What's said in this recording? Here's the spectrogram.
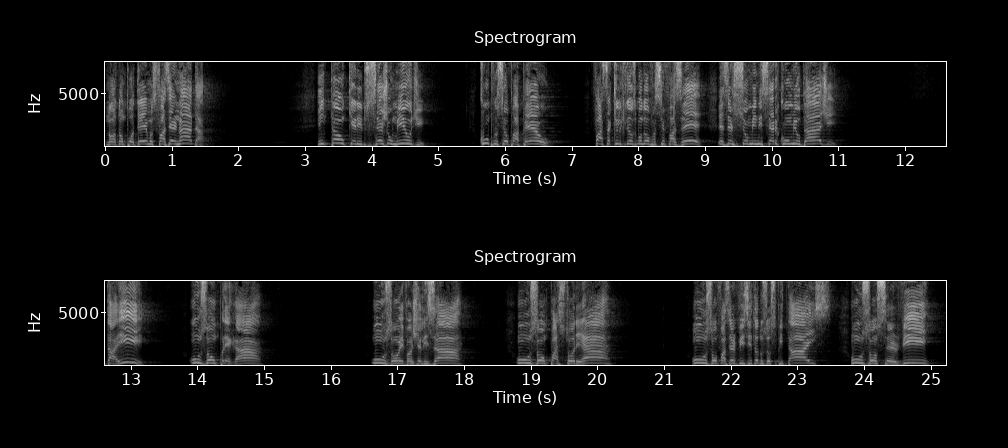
nós não podemos fazer nada. Então, querido, seja humilde. Cumpra o seu papel. Faça aquilo que Deus mandou você fazer. Exerça o seu ministério com humildade. Daí, uns vão pregar, uns vão evangelizar, uns vão pastorear, Uns vão fazer visita nos hospitais, uns vão servir,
